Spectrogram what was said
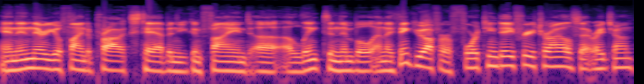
and in there you'll find a products tab, and you can find uh, a link to Nimble, and I think you offer a 14 day free trial. Is that right, Jon?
